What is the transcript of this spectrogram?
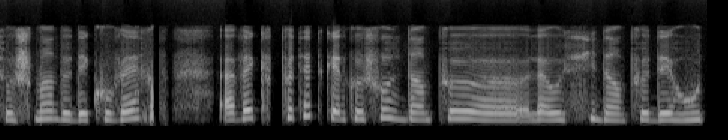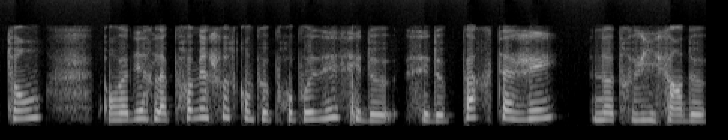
ce chemin de découverte avec peut-être quelque chose d'un peu, euh, là aussi, d'un peu déroutant. On va dire la première chose qu'on peut proposer, c'est de, c'est de partager notre vie, enfin de,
